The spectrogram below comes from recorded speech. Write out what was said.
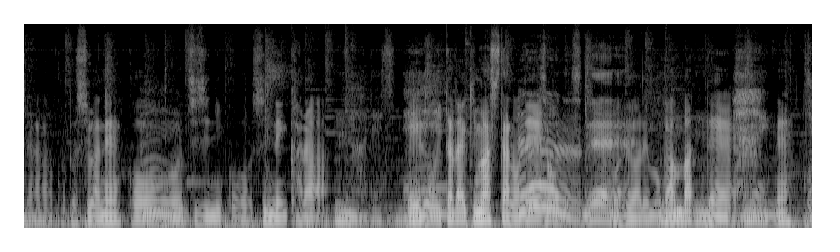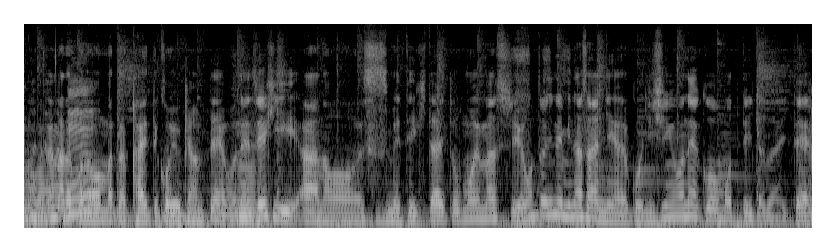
じゃあ今年はねこう、知事にこう新年からエールをいただきましたので、そうですね。我々も頑張ってね、このまだこのまた帰ってこいよキャンペーンをね、ぜひあの進めていきたいと思いますし、本当にね皆さんにこう自信をねこう持っていただいて。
